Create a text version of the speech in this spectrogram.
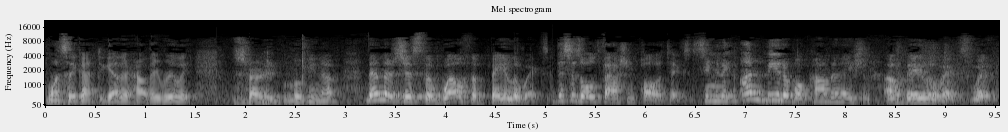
once they got together, how they really started moving up. Then there's just the wealth of bailiwicks. This is old fashioned politics, seemingly unbeatable combination of bailiwicks with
